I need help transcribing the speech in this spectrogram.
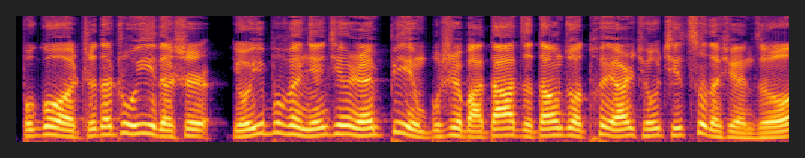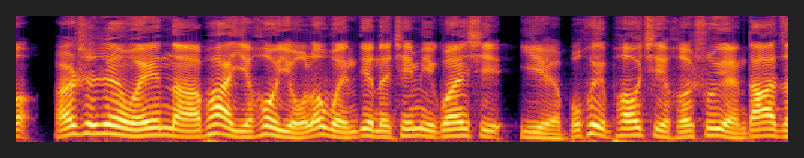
不过，值得注意的是，有一部分年轻人并不是把搭子当做退而求其次的选择，而是认为哪怕以后有了稳定的亲密关系，也不会抛弃和疏远搭子。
